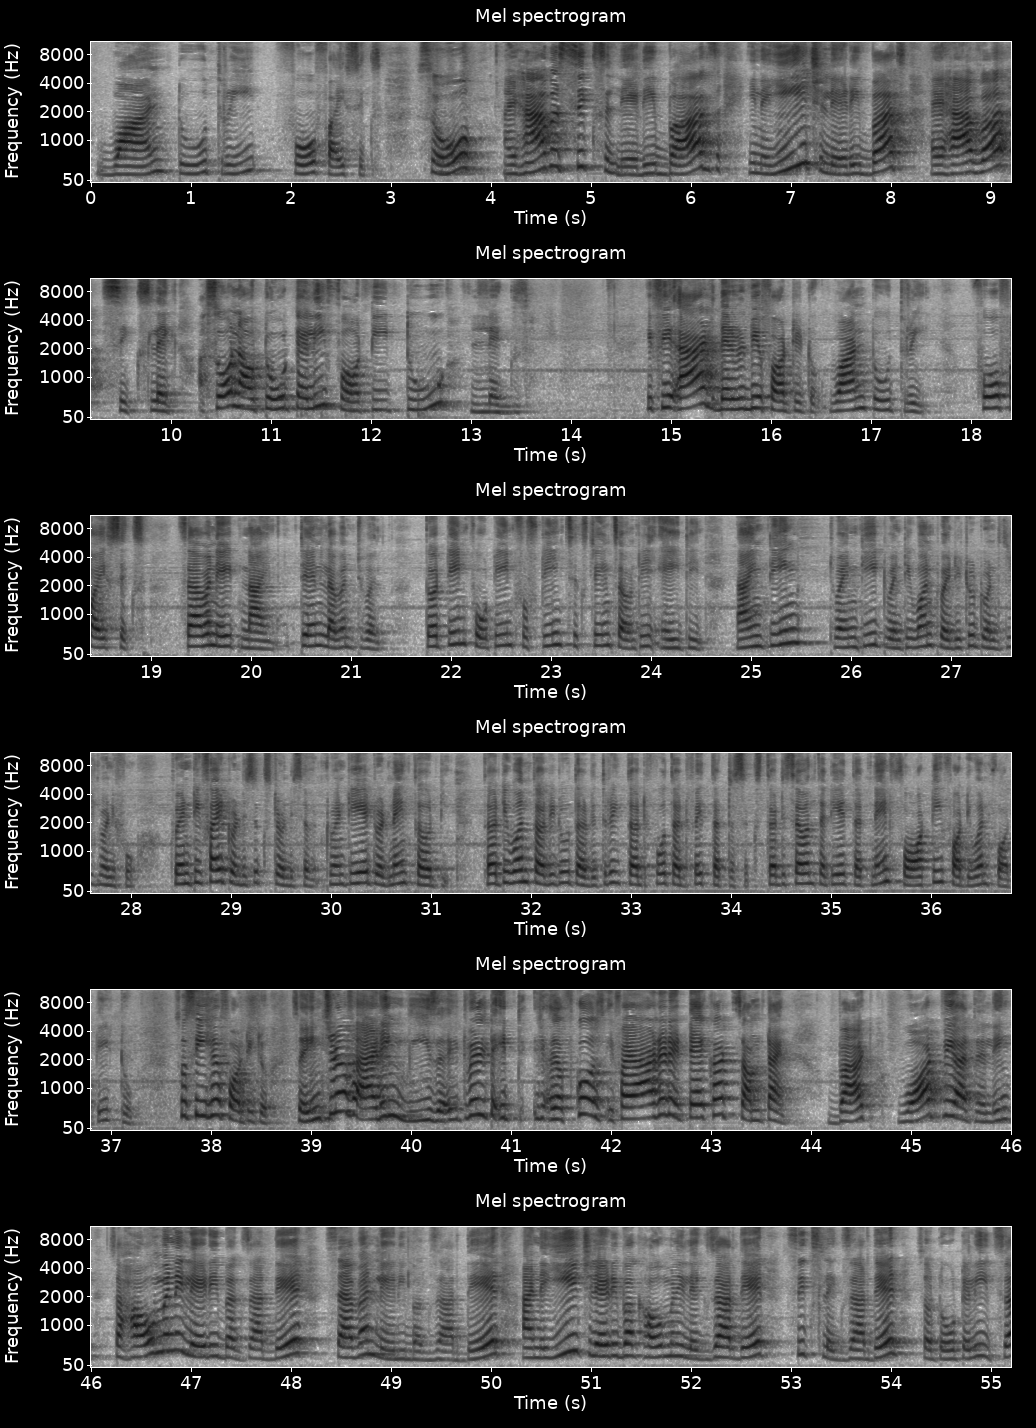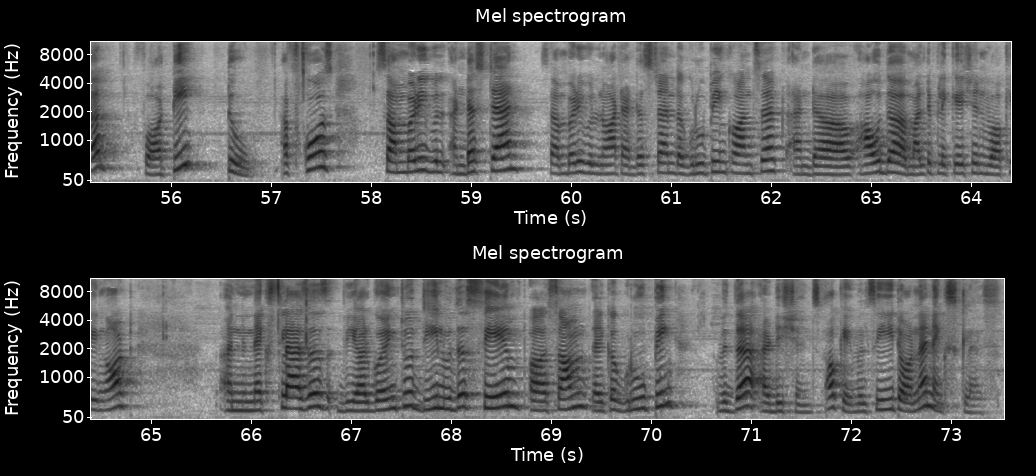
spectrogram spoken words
One, two, three, four, five, six. So, I have a 6 ladybugs. In each ladybugs, I have a 6 leg. So, now totally 42 legs. If you add, there will be a 42. 1, 2, 3, 4, 5, 6, 7, 8, 9, 10, 11, 12. 13, 14, 15, 16, 17, 18, 19, 20, 21, 22, 23, 24, 25, 26, 27, 28, 29, 30, 31, 32, 33, 34, 35, 36, 37, 38, 39, 40, 41, 42. So see here 42. So instead of adding these, it will, it, of course, if I added it, take out some time. But what we are telling, so how many ladybugs are there? Seven ladybugs are there and each ladybug how many legs are there? Six legs are there. So totally it's a 42 of course somebody will understand. Somebody will not understand the grouping concept and uh, how the multiplication working out. And in next classes we are going to deal with the same uh, sum like a grouping with the additions. Okay we'll see it on the next class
